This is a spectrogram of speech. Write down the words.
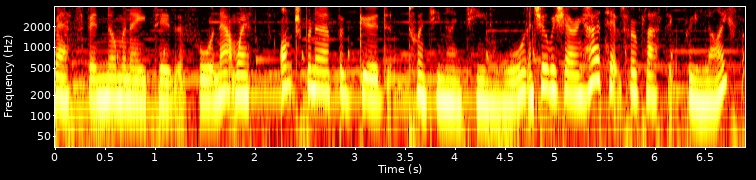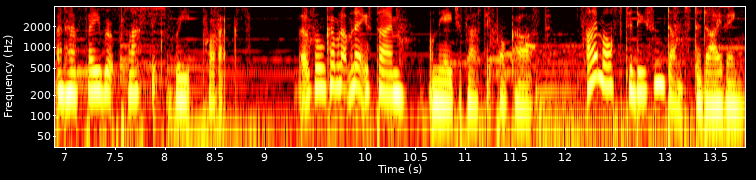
Beth's been nominated for NatWest's Entrepreneur for Good 2019 award, and she'll be sharing her tips for a plastic free life and her favourite plastic free products. That's all coming up next time on the Age of Plastic podcast. I'm off to do some dumpster diving.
